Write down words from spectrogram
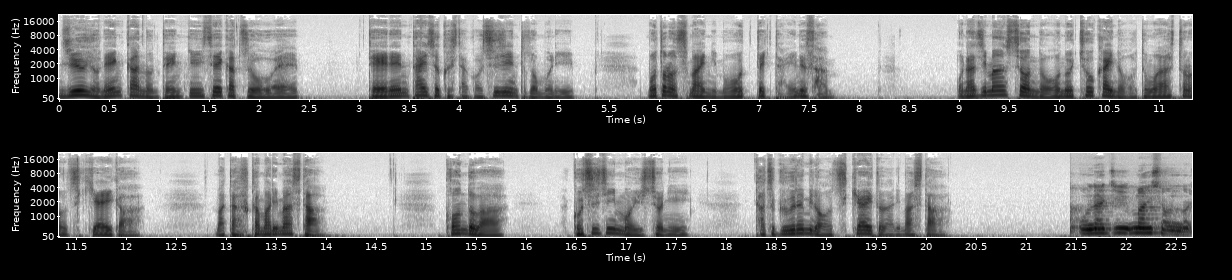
14年間の転勤生活を終え、定年退職したご主人と共に、元の住まいに戻ってきた N さん。同じマンションの大野教会のお友達との付き合いが、また深まりました。今度は、ご主人も一緒に、家族ぐるみのお付き合いとなりました。同じマンションの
